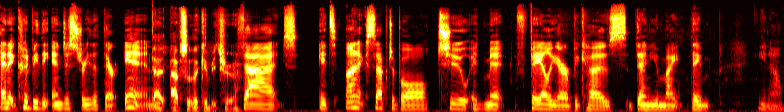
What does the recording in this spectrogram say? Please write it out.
And it could be the industry that they're in That absolutely could be true. that it's unacceptable to admit failure because then you might they you know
